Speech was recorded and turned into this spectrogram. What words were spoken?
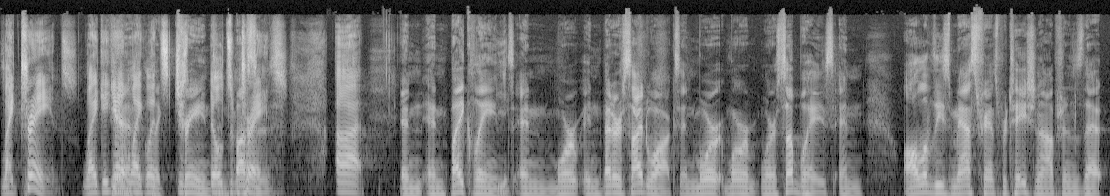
like trains. Like, again, Yeah, like let's like just build some trains. buses. Uh, and and bike lanes and more and better sidewalks and more more more subways and all of these mass transportation options that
